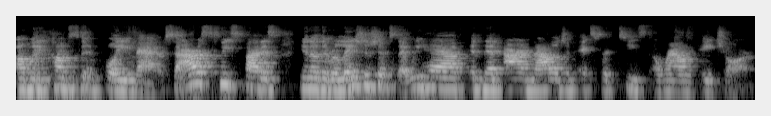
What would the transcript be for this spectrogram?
um, when it comes to employee matters. So our sweet spot is, you know, the relationships that we have and then our knowledge and expertise around HR.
